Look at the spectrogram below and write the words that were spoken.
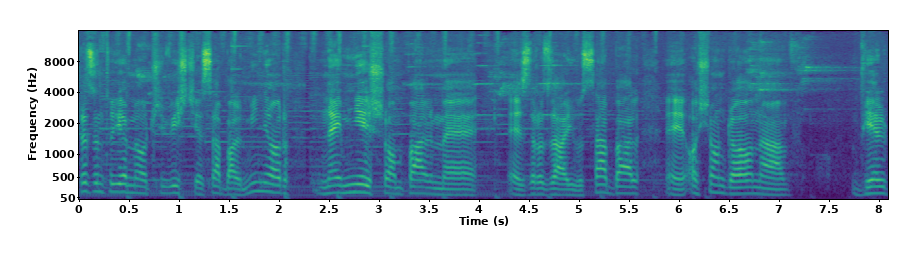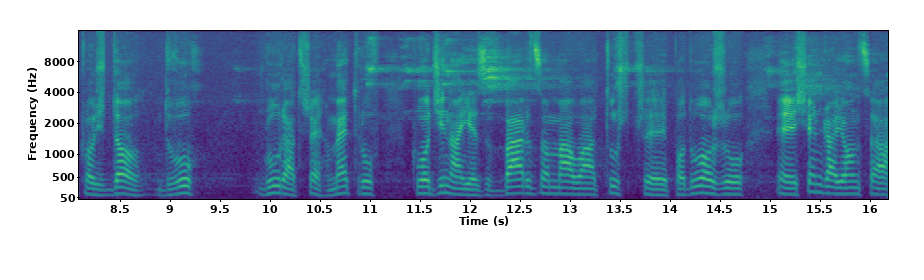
Prezentujemy oczywiście Sabal minor, najmniejszą palmę e, z rodzaju Sabal. E, Osiąga ona wielkość do 2, góra 3 metrów. Kłodzina jest bardzo mała, tuż przy podłożu, e, sięgająca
